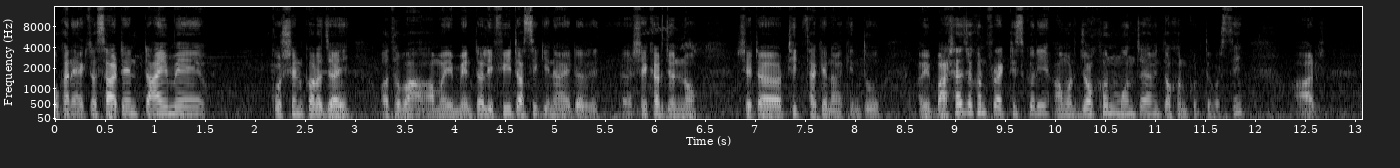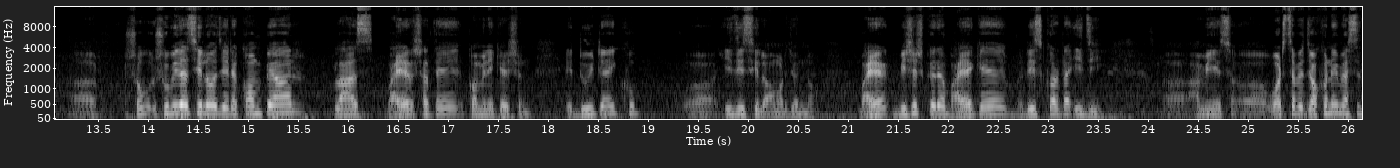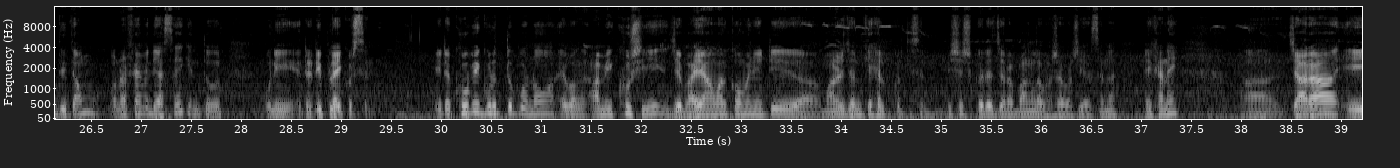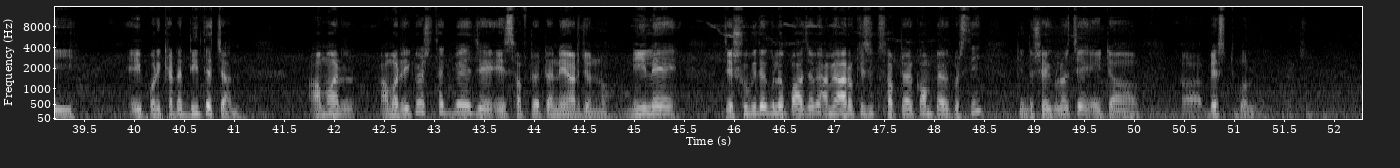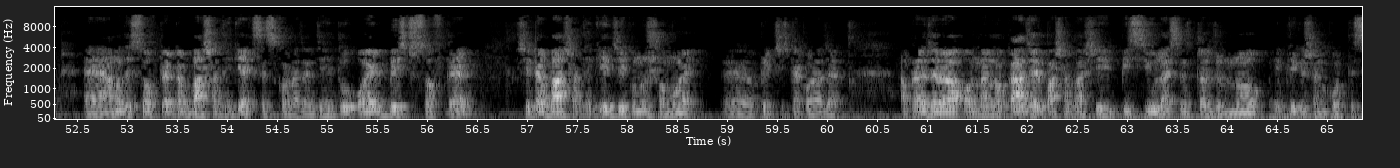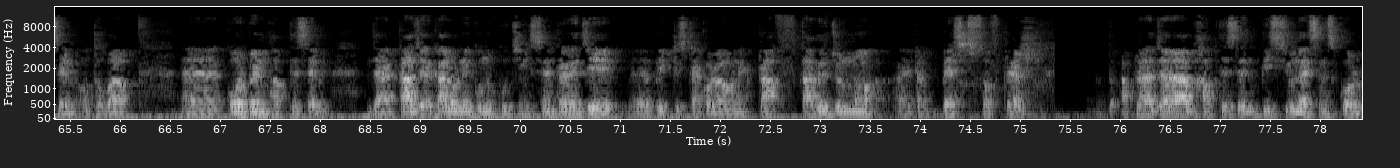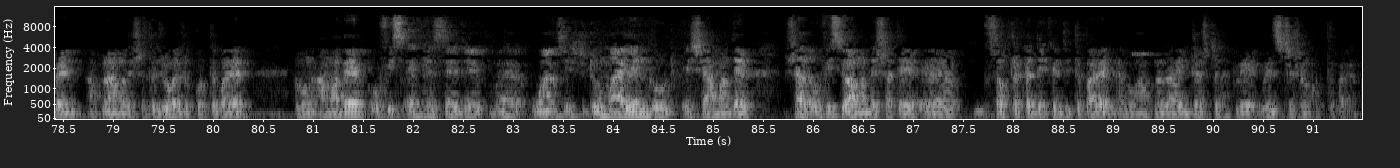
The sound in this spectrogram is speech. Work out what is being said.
ওখানে একটা সার্টেন টাইমে কোশ্চেন করা যায়, অথবা আমি মেন্টালি ফিট আছি কি না এটা শেখার জন্য সেটা ঠিক থাকে না। কিন্তু আমি বাসায় যখন প্র্যাকটিস করি, আমার যখন মন চায় আমি তখন করতে পারছি। আর সুবিধা ছিল যে এটা কম্পেয়ার প্লাস ভাইয়ের সাথে কমিউনিকেশন এই দুইটাই খুব ইজি ছিল আমার জন্য। ভাইয়া, বিশেষ করে ভাইয়াকে রিস্ক করাটা ইজি আমি হোয়াটসঅ্যাপে যখনই মেসেজ দিতাম, ওনার ফ্যামিলি আছে, কিন্তু উনি এটা রিপ্লাই করছেন। এটা খুবই গুরুত্বপূর্ণ এবং আমি খুশি যে ভাইয়া আমার কমিউনিটির মানুষজনকে হেল্প করতেছেন। বিশেষ করে যারা বাংলা ভাষাভাষী আছে না এখানে। যারা এই এই পরীক্ষাটা দিতে চান, আমার আমার রিকোয়েস্ট থাকবে যে এই সফটওয়্যারটা নেওয়ার জন্য। নিলে যে সুবিধাগুলো পাওয়া যাবে, আমি আরও কিছু সফটওয়্যার কম্পেয়ার করছি, কিন্তু সেগুলো হচ্ছে এইটা বেস্ট বলব আর কি। আমাদের সফটওয়্যারটা বাসা থেকে অ্যাক্সেস করা যায়। যেহেতু ওয়েব বেসড সফটওয়্যার সেটা বাসা থেকে যে কোনো সময় প্র্যাকটিসটা করা যায়। আপনারা যারা অন্যান্য কাজের পাশাপাশি পিসিউ লাইসেন্সটার জন্য অ্যাপ্লিকেশন করতেছেন অথবা করবেন ভাবতেছেন, যারা কাজের কারণে কোনো কোচিং সেন্টারে যে প্র্যাকটিসটা করা অনেক টাফ তাদের জন্য এটা বেস্ট সফটওয়্যার আপনারা যারা ভাবতেছেন পিসিউ লাইসেন্স করবেন, আপনারা আমাদের সাথে যোগাযোগ করতে পারেন। এবং আমাদের অফিস অ্যাড্রেসে যে ওয়ান সিক্সটি টু মাইলেন রোড এসে আমাদের অফিসেও আমাদের সাথে সফটওয়্যারটা দেখে দিতে পারেন এবং আপনারা ইন্টারেস্টে থাকলে রেজিস্ট্রেশন করতে পারেন।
